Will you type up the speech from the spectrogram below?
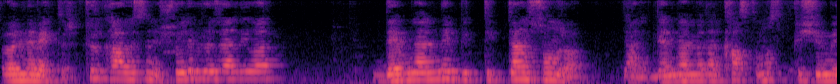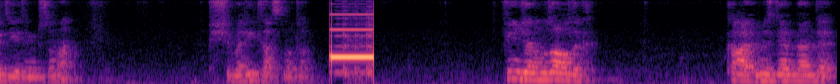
önlemektir. Türk kahvesinin şöyle bir özelliği var. Demlenme bittikten sonra yani demlenmeden kastımız pişirme diyelim biz ona. Pişirme değil de aslında da. Fincanımızı aldık. Kahvemiz demlendi.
